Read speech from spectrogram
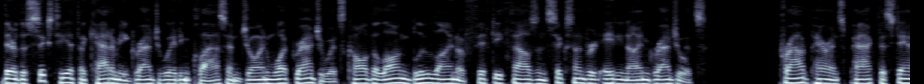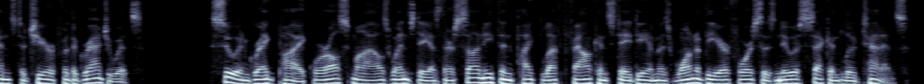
They're the 60th Academy graduating class and join what graduates call the long blue line of 50,689 graduates. Proud parents packed the stands to cheer for the graduates. Sue and Greg Pike were all smiles Wednesday as their son Ethan Pike left Falcon Stadium as one of the Air Force's newest second lieutenants.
